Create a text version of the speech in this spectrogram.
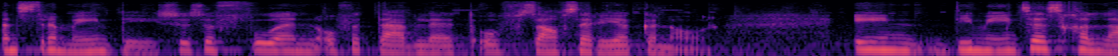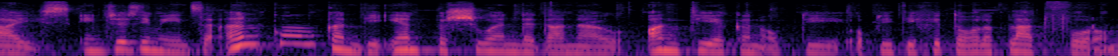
instrument hê soos 'n foon of 'n tablet of selfs 'n rekenaar. En die mense is gelys. En soos die mense inkom kan die een persoon dit dan nou aanteken op die op die digitale platform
